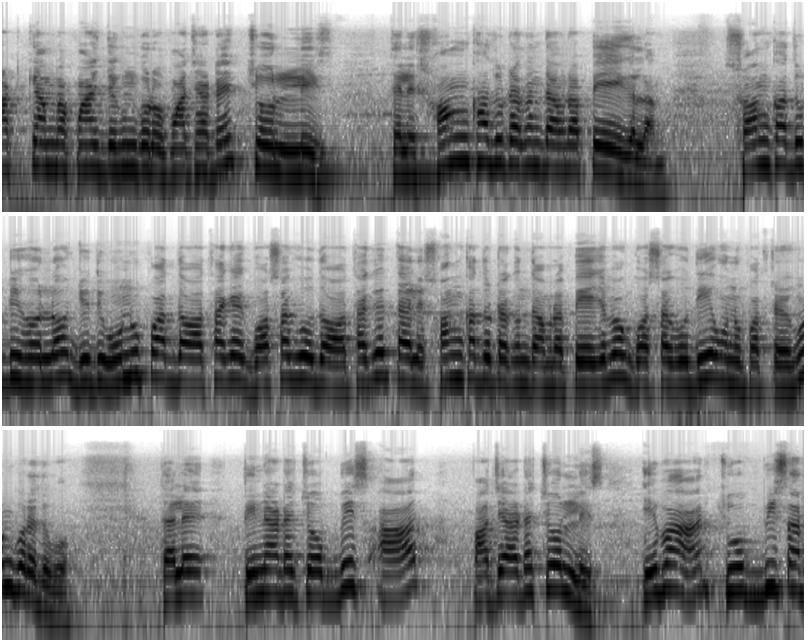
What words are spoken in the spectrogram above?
আটকে আমরা পাঁচ দ্বিগুণ করব, পাঁচ আটে চল্লিশ। তাহলে সংখ্যা দুটো কিন্তু আমরা পেয়ে গেলাম। সংখ্যা দুটি হলো, যদি অনুপাত দেওয়া থাকে, গসাগু দেওয়া থাকে, তাহলে সংখ্যা দুটো কিন্তু আমরা পেয়ে যাব, গসাগু দিয়ে অনুপাতটাকে গুণ করে দেবো। তাহলে তিন আটে চব্বিশ আর পাঁচে আটে চল্লিশ। এবার চব্বিশ আর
